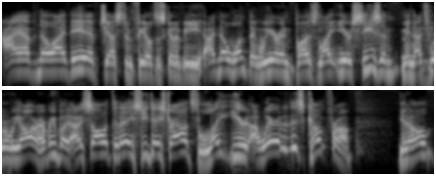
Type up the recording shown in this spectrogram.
I have no idea if Justin Fields is going to be. I know one thing: we are in Buzz Lightyear season. I mean, that's mm-hmm. where we are. Everybody, I saw it today. C.J. Stroud's Lightyear. Uh, where did this come from? You know,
